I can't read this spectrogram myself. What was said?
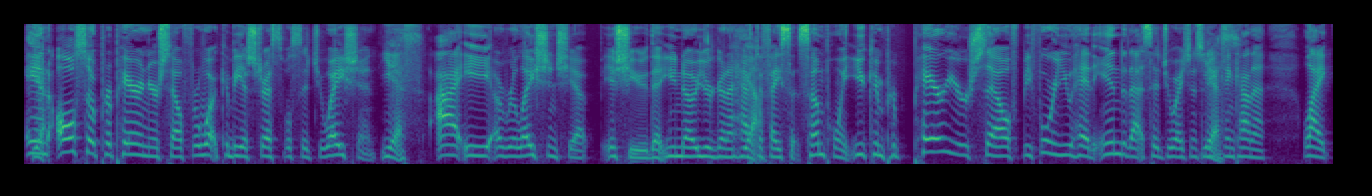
and Yeah. also preparing yourself for what could be a stressful situation. Yes. i.e., a relationship issue that you know you're going to have Yeah. to face at some point. You can prepare yourself before you head into that situation so Yes. you can kind of like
